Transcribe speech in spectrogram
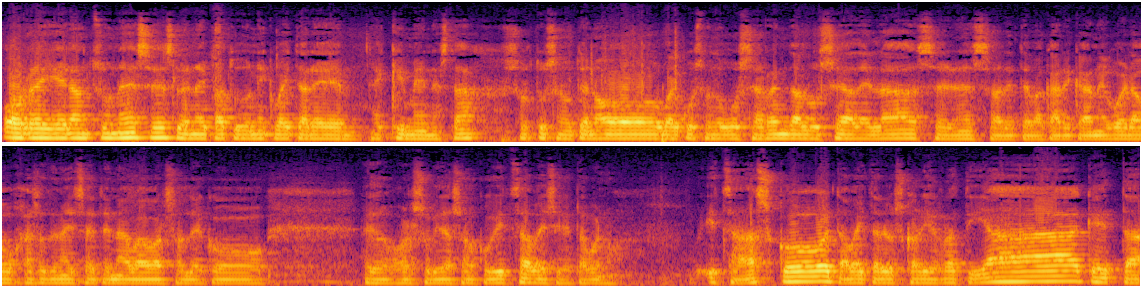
Horrei erantzunez, ez, lehen aipatu dunik baitare ekimen, ez da? Sortu zenuten hor, ba ikusten dugu zerrenda luzea dela, zeren ez, arete bakarrikan egoera hau jasaten ari ba, barzaldeko, edo, barzo bidazoko hitza, baizik eta, bueno, hitza asko, eta baita euskal irratiak, eta,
